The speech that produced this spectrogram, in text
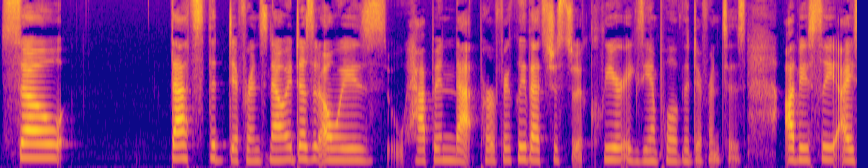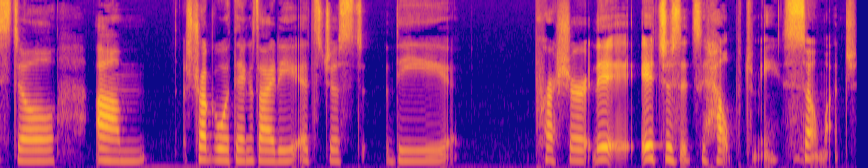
So that's the difference. Now, it doesn't always happen that perfectly. That's just a clear example of the differences. Obviously, I still um, struggle with anxiety. It's just the pressure it, it just it's helped me so much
